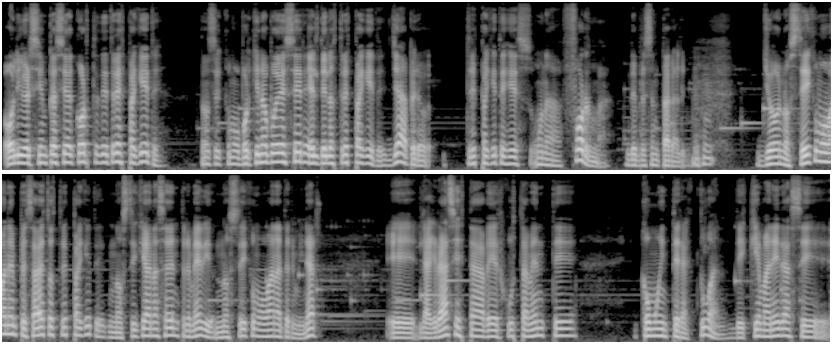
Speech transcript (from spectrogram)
Oliver siempre hacía cortes de tres paquetes. Entonces, como, ¿por qué no puede ser el de los tres paquetes? Ya, pero tres paquetes es una forma de presentar algo. Yo no sé cómo van a empezar estos tres paquetes, no sé qué van a hacer entre medio, no sé cómo van a terminar. Eh, la gracia está a ver justamente cómo interactúan, de qué manera se,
